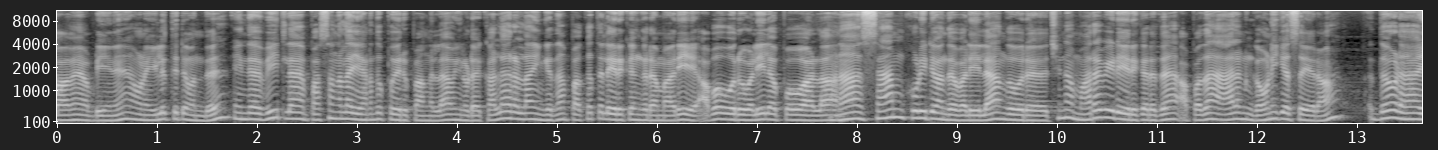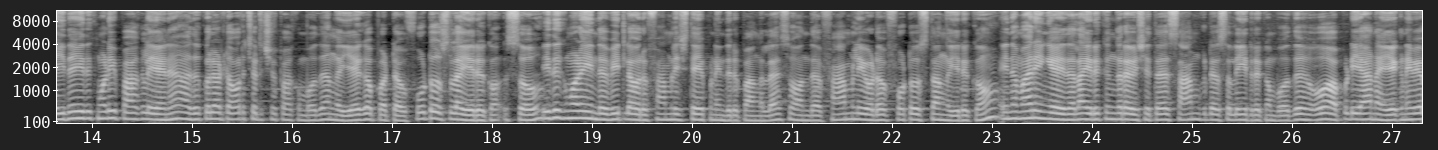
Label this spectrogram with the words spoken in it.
வாவேன் அப்படின்னு அவனை இழுத்துட்டு வந்து இந்த வீட்டில் பசங்களாம் இறந்து போயிருப்பாங்கல்ல அவங்களோட கலரெல்லாம் இங்கே தான் பக்கத்தில் இருக்குங்கிற மாதிரி அப்போ ஒரு வழியில் போவாளா? ஆனால் சாம் கூட்டிகிட்டு வந்த வழியில் அங்கே ஒரு சின்ன மர வீடு இருக்கிறத அப்போ தான் ஆலன் கவனிக்க செய்கிறான் இதோட இதை இதுக்கு முன்னாடி பார்க்கலையேன்னு அதுக்குள்ளே டார்ச் அடிச்சு பார்க்கும்போது அங்கே ஏகப்பட்ட ஃபோட்டோஸ்லாம் இருக்கும். ஸோ இதுக்கு முன்னாடி இந்த வீட்டில் ஒரு ஃபேமிலி ஸ்டே பண்ணியிருந்திருப்பாங்கல்ல ஸோ அந்த ஃபேமிலியோட ஃபோட்டோஸ் தான் அங்கே இருக்கும். இந்த மாதிரி இங்கே இதெல்லாம் இருக்குங்கிற விஷயத்த சாம் கிட்ட சொல்லிட்டு இருக்கும்போது ஓ அப்படியா நான் ஏற்கனவே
